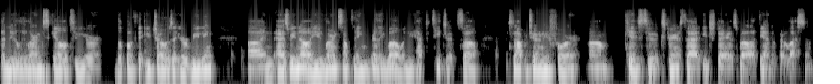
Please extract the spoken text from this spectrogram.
the newly learned skill to your the book that you chose that you're reading Uh, and as we know, you learn something really well when you have to teach it. So it's an opportunity for um, kids to experience that each day as well at the end of their lesson.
